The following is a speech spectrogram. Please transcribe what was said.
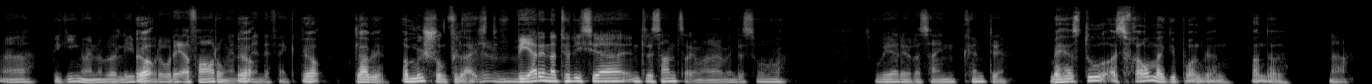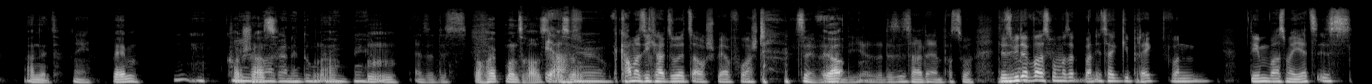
äh, Begegnungen oder Leben Ja. oder, oder Erfahrungen Ja. im Endeffekt. Ja, glaube ich. Eine Mischung vielleicht. Wäre natürlich sehr interessant, sag ich mal, wenn das so, so wäre oder sein könnte. Möchtest du als Frau mal geboren werden, Andal? Na. Auch nicht? Nee. Bam? Mhm. Kein Ja, Schatz. gar nicht unbedingt. Nee. Mhm. Also das Da halten wir uns raus. Ja. Also, Ja. kann man sich halt so jetzt auch schwer vorstellen. selber, Ja. Also das ist halt einfach so. Das ist wieder was, wo man sagt, man ist halt geprägt von dem, was man jetzt ist.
